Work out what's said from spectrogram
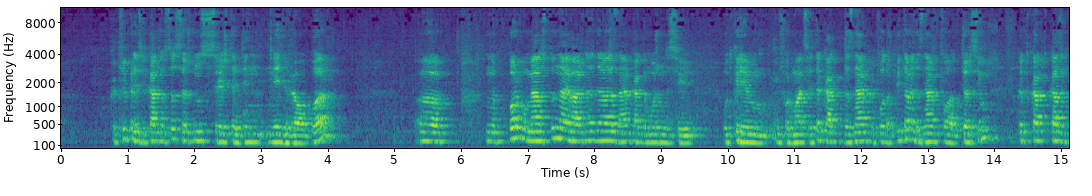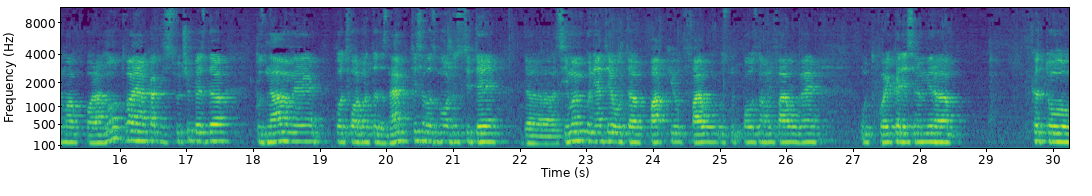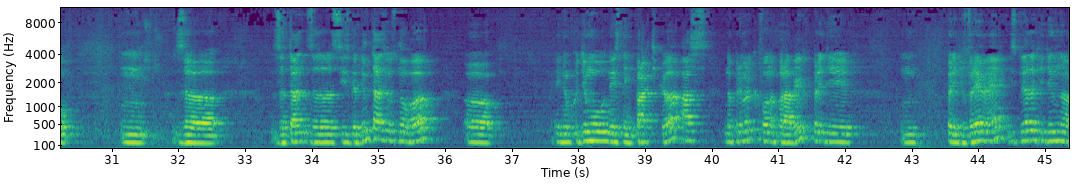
какви предизвикателства всъщност среща един недевелопър. На първо място най-важно е да знаем как да можем да си открием информацията, как да знаем какво да питаме, да знаем какво да търсим. Като както казах малко по-рано, това няма как да се случи без да познаваме платформата, да знаем какви са възможностите, да си имаме понятие от папки, от файл, по-основни файлове, от кое къде се намира, като за, за, тази, за да си изградим тази основа, е необходимо наистина и практика. Аз, например, какво направих? Преди, преди време изгледах един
